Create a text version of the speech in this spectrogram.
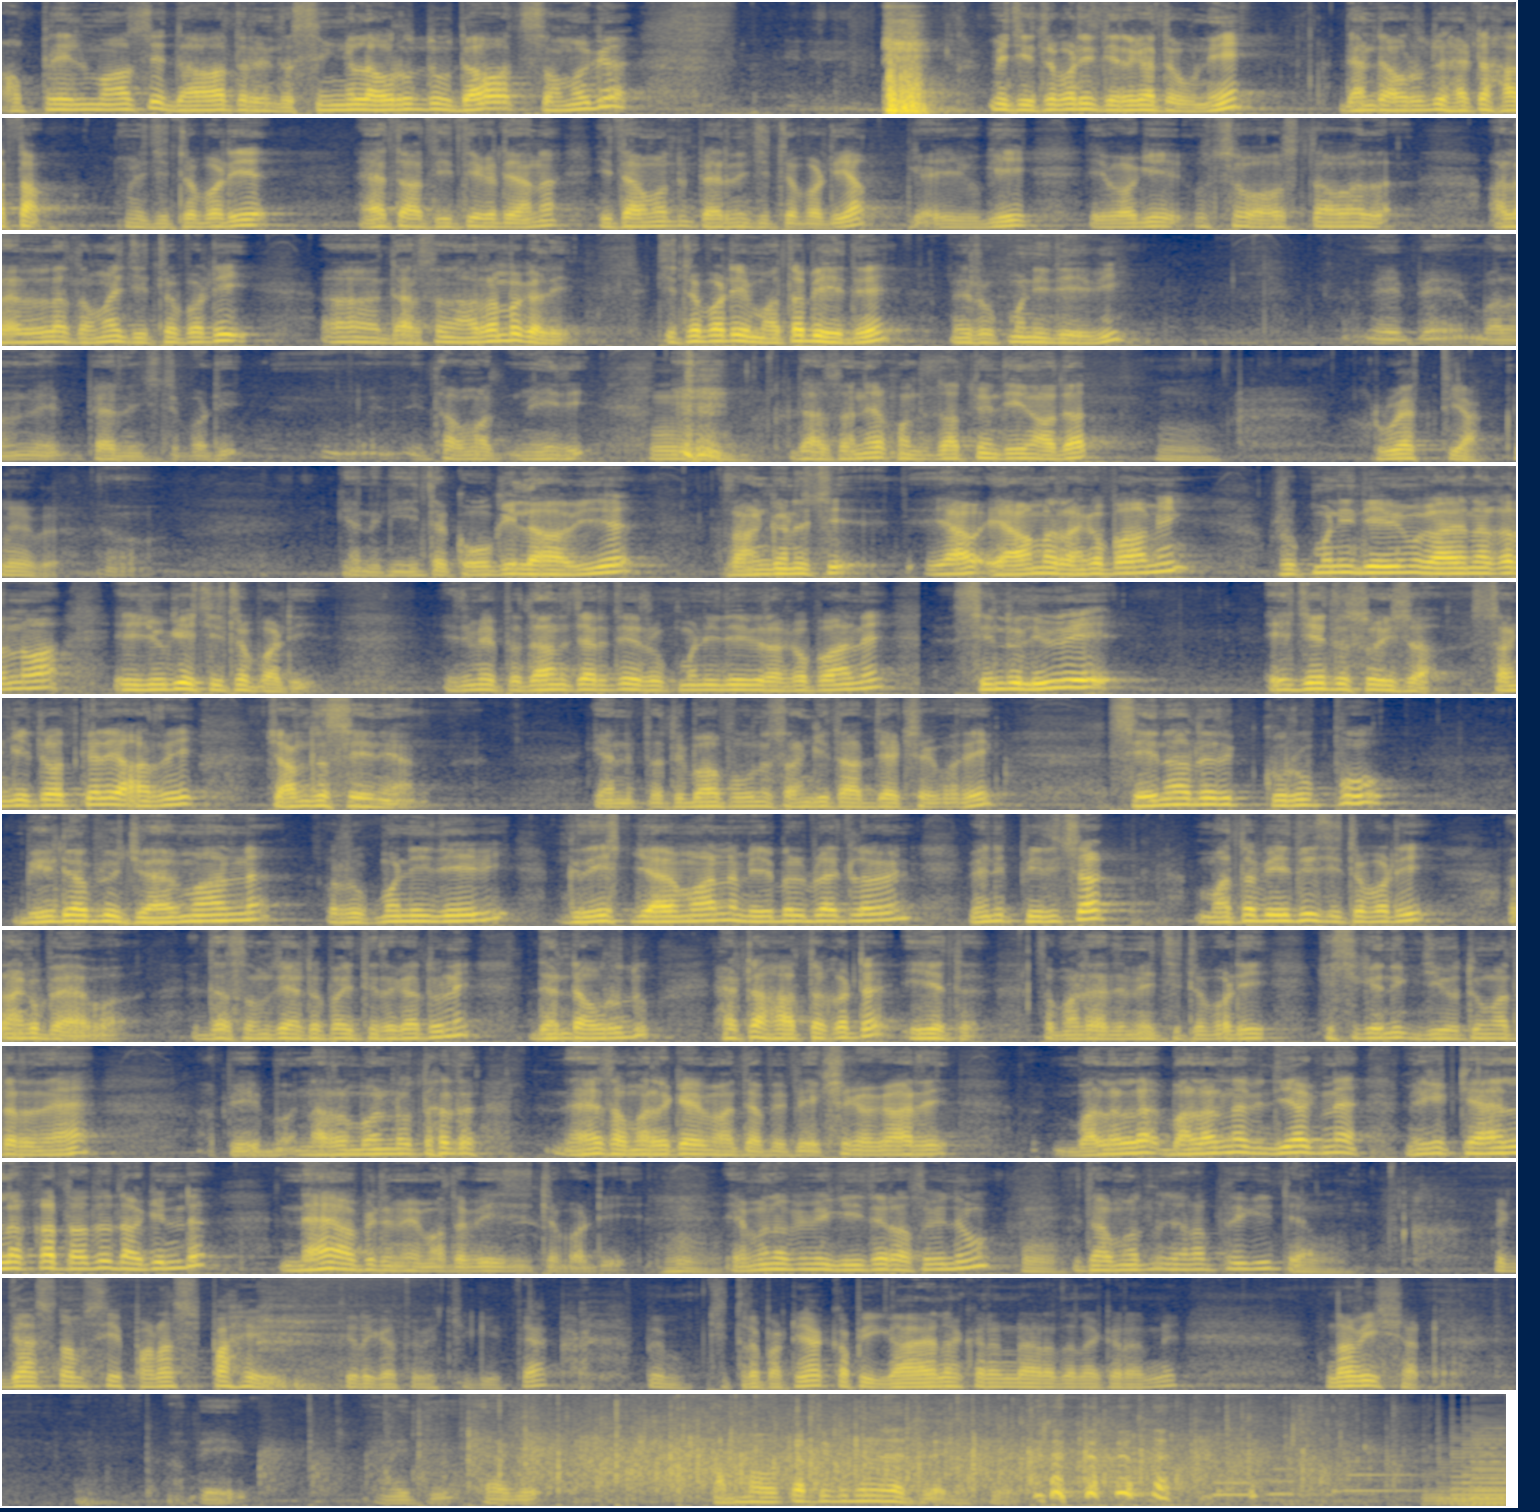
අප්‍රේල් මාසේ දාතරද සිංහල අවුරුදු උදාවත් සමඟ මේ චිත්‍රපටි තිරගත වුණේ. දැන්ට අවුරුදු හැට හතක් මේ චිත්‍රපටිය ඇත අතීතයකට යන ඉතාමත් පැරණි චිත්‍රපටියක්. ඒ යුගේ ඒ වගේ උත්සව අවස්ථාවල් අලල්ල තමයි චිත්‍රපටි අ, දර්ශන ආරම්භ කළේ. චිත්‍රපටයේ මතබේද මේ රුක්මණි දේවී. මේ පේ- බලන්න මේ පැරණි චිත්‍රපටි. ඉතාමත් මිහිරි දර්ශනයක් හොඳ තත්වෙන් තියෙන අදත් රුවැත්තියක් නේද. ගැන ගීත කෝකිලාවිය රංගන යාම රඟපාමින් රුක්මණි දේවීම ගායන කරනවා ඒ යුගයේ චිත්‍රපටි. ඉති මේ ප්‍රධාන චරිතය රුක්මණි දේවී රඟපාන්නේ සිින්දු ලිවේ ඒජේත සොයිසා සංගීතවත් කළේ අර්රේ චන්ද්‍රසේනයන්. ගැන ප්‍රතිභාපූර්ණ සංගීත අධ්‍යක්ෂකවරයෙක් Senadara Kuruppu BW Jayamanne Rukmani Devi Grace Jayamanne Mabel බ්ලයිට්ලවෙන් වැනි පිරිසක් මතබේදී චිත්‍රපටි රඟපෑවා. එද සම්සය ඇට පයි තිරගතුනේ දැන්ට අවුරුදු හැට හත්තකට ඉහත. සමට ඇද මේ චිත්‍රපටි කිසි කෙනෙක් ජීවතුන් අතර නෑ අපේ නරඹන්නොත් අද නෑ සමරකය මත අපේ පේක්ෂකාරය බලල බලන්න විදියක් නෑ මේක කෑල්ලක්කත් අද දකිින්ට නෑ අපිට මේ මත වේ චිත්‍රපටි. එමන අපි මේ ගීත රසවිඳමු ඉතාමත්ම ජනප්‍රී ගීතයක්. එක්දස් නම්සේ පනස් පහේ තිරගත වෙච්ච ගීතයක් මෙම චිත්‍රපටයක් අපි ගායන කරන්න අරධන කරන්නේ නවිෂට. අපේ යාගේ අම්ම ඔක්ක තිබුණ ඇත්ල ආදර පාන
